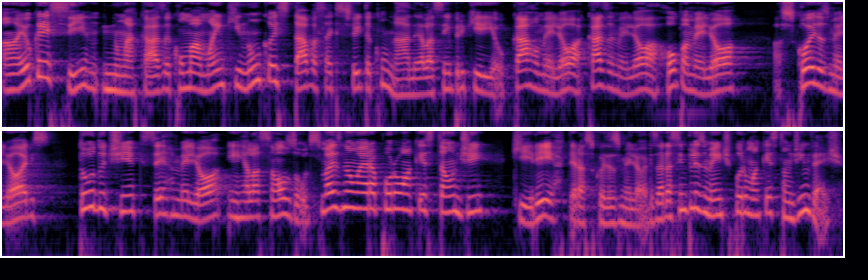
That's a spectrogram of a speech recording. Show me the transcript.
Uh, eu cresci em uma casa com uma mãe que nunca estava satisfeita com nada. Ela sempre queria o carro melhor, a casa melhor, a roupa melhor, as coisas melhores. Tudo tinha que ser melhor em relação aos outros. Mas não era por uma questão de querer ter as coisas melhores, era simplesmente por uma questão de inveja.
